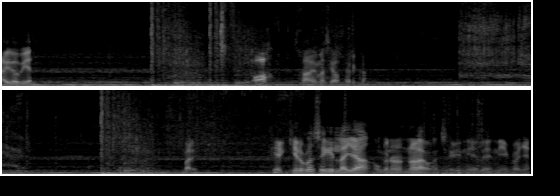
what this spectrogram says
ha, ido bien. Oh, estaba demasiado cerca. Vale. Quiero conseguirla ya Aunque no, la voy a conseguir ni de, ni coña.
